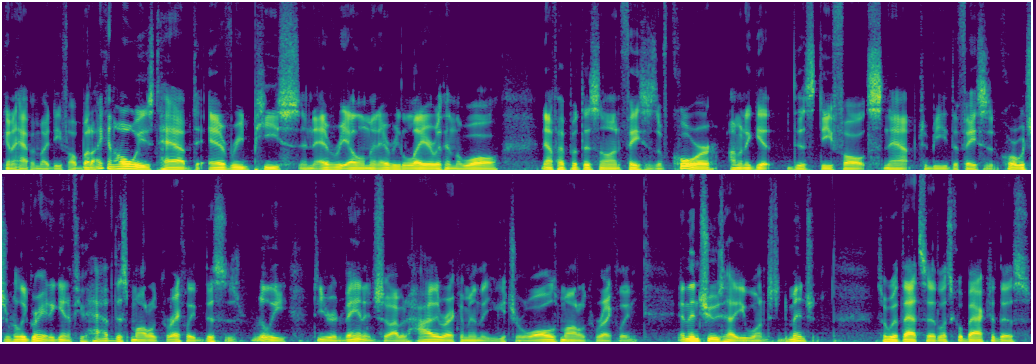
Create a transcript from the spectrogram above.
going to happen by default. But I can always tab to every piece and every element, every layer within the wall now, if I put this on faces of core, I'm going to get this default snap to be the faces of core, which is really great. Again, if you have this model correctly, this is really to your advantage. So I would highly recommend that you get your walls modeled correctly and then choose how you want to dimension. So with that said, let's go back to this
